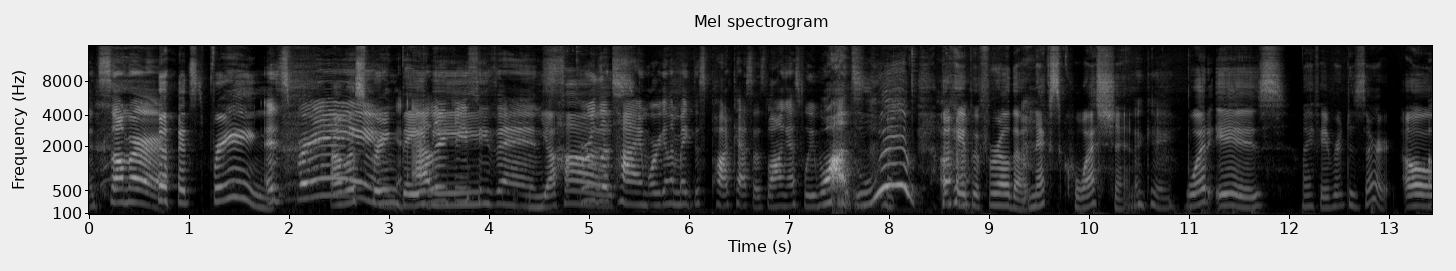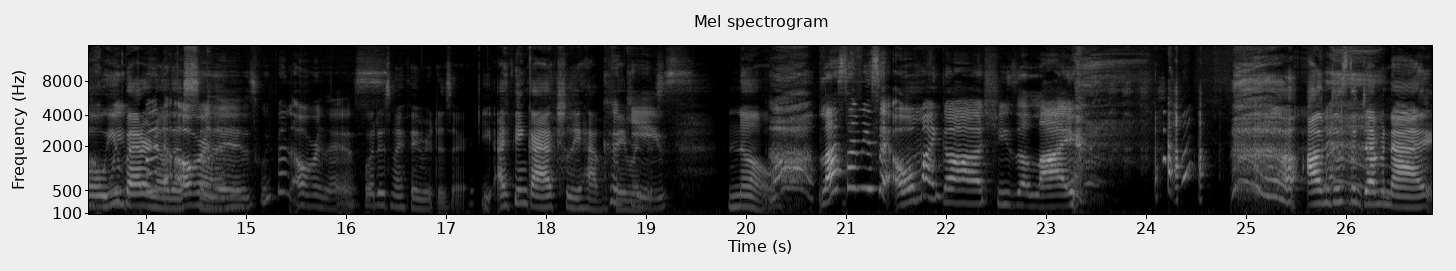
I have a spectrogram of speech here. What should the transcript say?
It's summer. it's spring. It's spring. I'm a spring baby. Allergy season. Yeah. Screw the time. We're gonna make this podcast as long as we want. Woo! Okay, but for real though, next question. Okay. What is my favorite dessert? Oh, you we've better know this. Over son. this. We've been over this. What is my favorite dessert? I think I actually have a favorite. cookies? des- No. Last time you said, "Oh my gosh, she's a liar." I'm just a Gemini.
